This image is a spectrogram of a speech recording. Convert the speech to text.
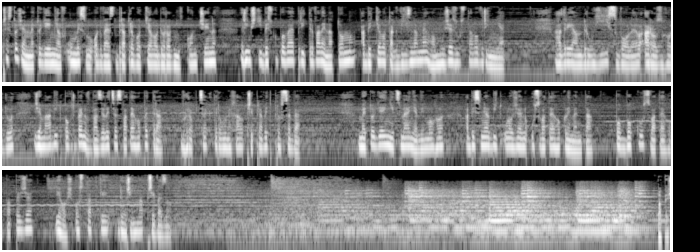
Přestože Metoděj měl v úmyslu odvést bratrovo tělo do rodných končin, římští biskupové přitrvali na tom, aby tělo tak významného muže zůstalo v Římě. Hadrian II. svolil a rozhodl, že má být pohřben v bazilice svatého Petra, v hrobce, kterou nechal připravit pro sebe. Metoděj nicméně vymohl, aby směl být uložen u svatého Klimenta, po boku svatého papeže, jehož ostatky do Říma přivezl.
